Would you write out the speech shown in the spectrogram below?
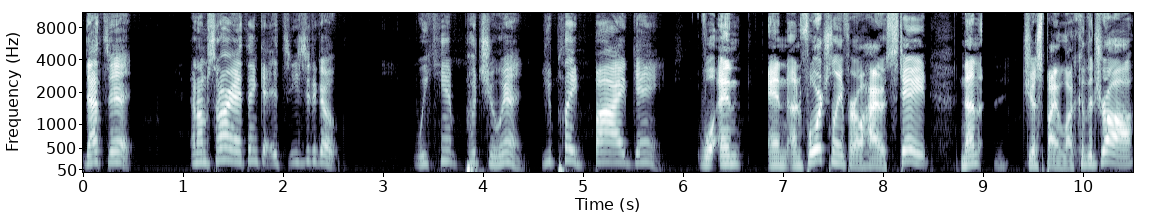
That's it. And I'm sorry, I think it's easy to go, we can't put you in. You played five games. Well, and and unfortunately for Ohio State, none just by luck of the draw,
